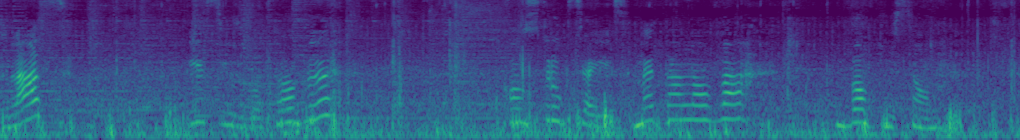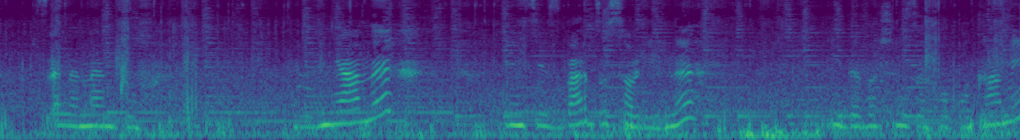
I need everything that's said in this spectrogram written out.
w las. Jest już gotowy. Konstrukcja jest metalowa. Boki są z elementów drewnianych, więc jest bardzo solidny. Idę właśnie za chłopakami.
